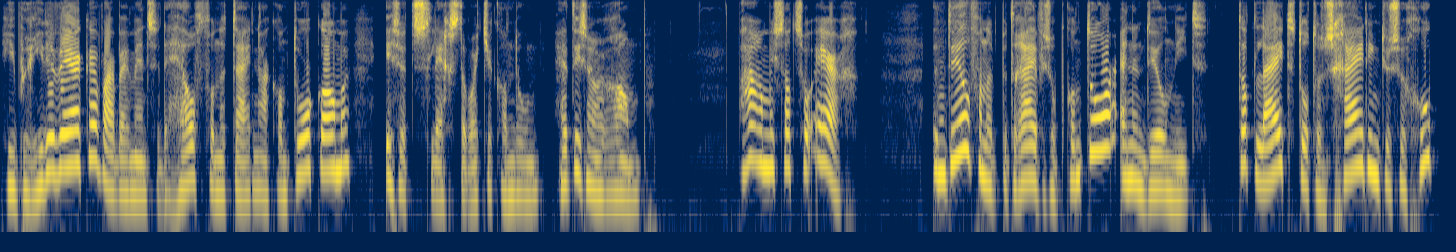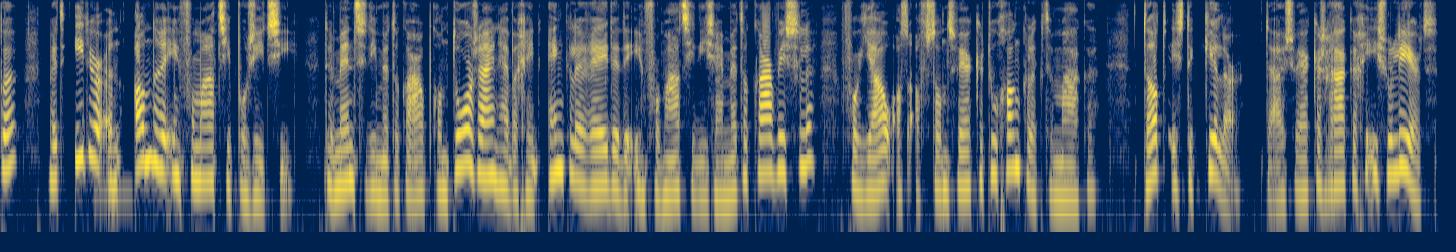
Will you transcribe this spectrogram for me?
Hybride werken, waarbij mensen de helft van de tijd naar kantoor komen, is het slechtste wat je kan doen. Het is een ramp. Waarom is dat zo erg? Een deel van het bedrijf is op kantoor en een deel niet. Dat leidt tot een scheiding tussen groepen met ieder een andere informatiepositie. De mensen die met elkaar op kantoor zijn, hebben geen enkele reden de informatie die zij met elkaar wisselen voor jou als afstandswerker toegankelijk te maken. Dat is de killer. Thuiswerkers raken geïsoleerd.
